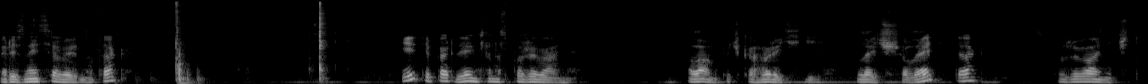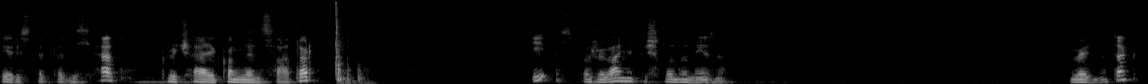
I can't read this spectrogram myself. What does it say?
Різниця видно, так? І тепер дивимося на споживання. Лампочка горить ледь що ледь, так? Споживання 450. Включаю конденсатор. І споживання пішло донизу. Видно, так?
